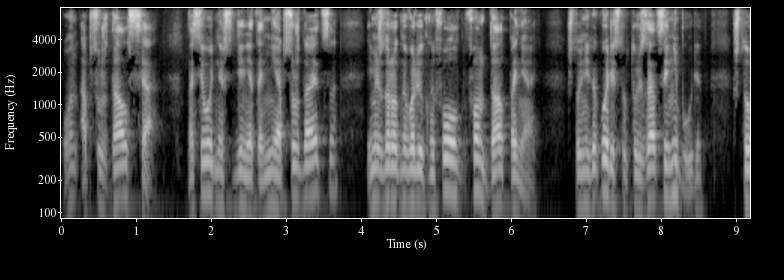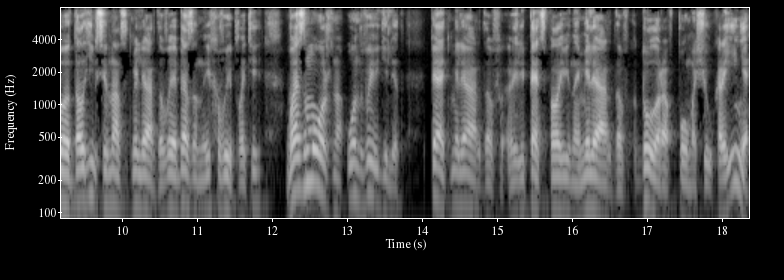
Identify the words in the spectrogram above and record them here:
Он обсуждался. На сегодняшний день это не обсуждается. И Международный валютный фонд дал понять, что никакой реструктуризации не будет, что долги в 17 миллиардов, вы обязаны их выплатить. Возможно, он выделит 5 миллиардов или 5,5 миллиардов долларов помощи Украине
